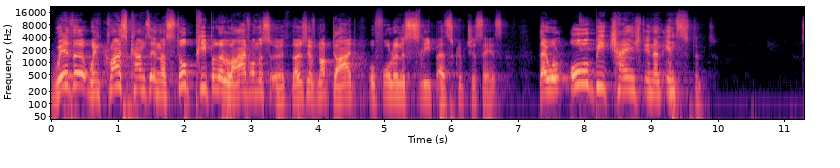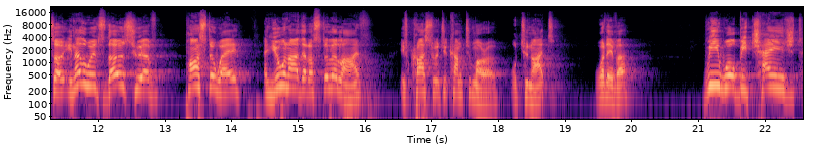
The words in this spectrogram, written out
whether when Christ comes and there's still people alive on this earth, those who have not died or fallen asleep, as scripture says, they will all be changed in an instant. So, in other words, those who have passed away, and you and I that are still alive, if Christ were to come tomorrow or tonight, whatever, we will be changed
